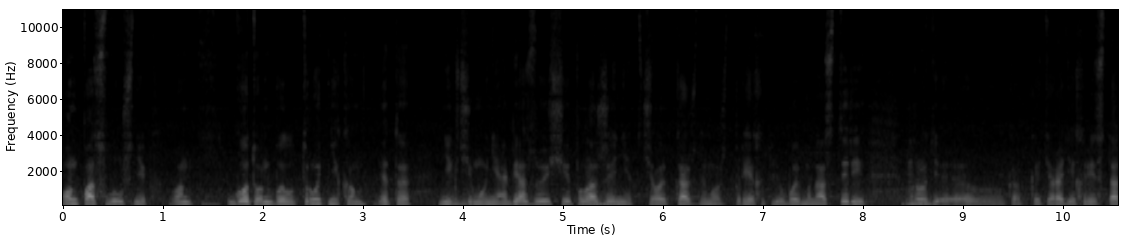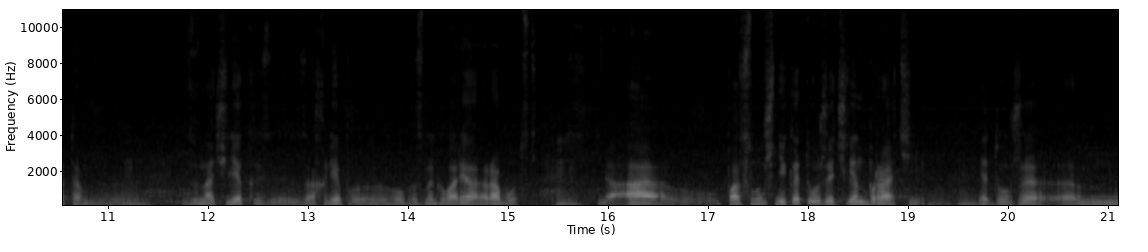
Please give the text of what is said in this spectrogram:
Он послушник, он, год он был трутником, это ни к чему не обязывающее положение. Это человек, каждый может приехать в любой монастырь и вроде, э, как сказать, ради Христа там э, за ночлег, за хлеб, э, образно говоря, работать. Мгм. А послушник это уже член братьи, это уже эм,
